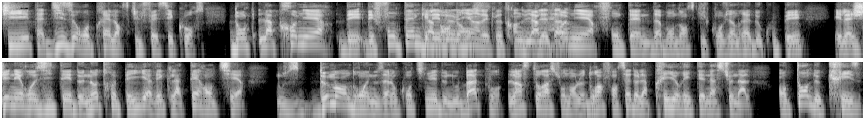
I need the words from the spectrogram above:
qui est à 10 euros près lorsqu'il fait ses courses. Donc la première des, fontaines d'abondance, avec le train de vie La première fontaine d'abondance qu'il conviendrait de couper est la générosité de notre pays avec la terre entière nous demanderons et nous allons continuer de nous battre pour l'instauration dans le droit français de la priorité nationale. En temps de crise,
